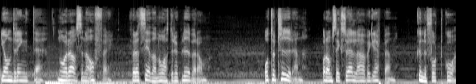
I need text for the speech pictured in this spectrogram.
John dränkte några av sina offer för att sedan återuppliva dem. Och tortyren och de sexuella övergreppen kunde fortgå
